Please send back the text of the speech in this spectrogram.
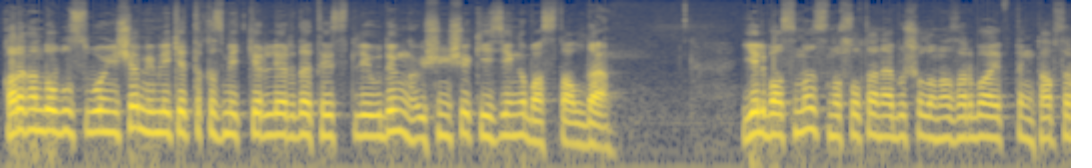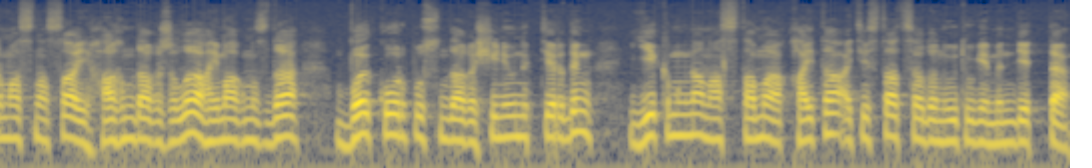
Қарағанды облысы бойынша мемлекеттік қызметкерлерді тестілеудің үшінші кезеңі басталды. Елбасымыз Нұрсұлтан Әбішұлы Назарбаевтың тапсырмасына сай ағымдағы жылы аймағымызда Б корпусындағы шенеуніктердің 2000-нан астамы қайта аттестациядан өтуге міндетті.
